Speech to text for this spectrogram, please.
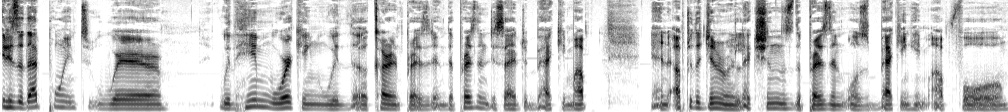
it is at that point where, with him working with the current president, the president decided to back him up and up to the general elections, the president was backing him up for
